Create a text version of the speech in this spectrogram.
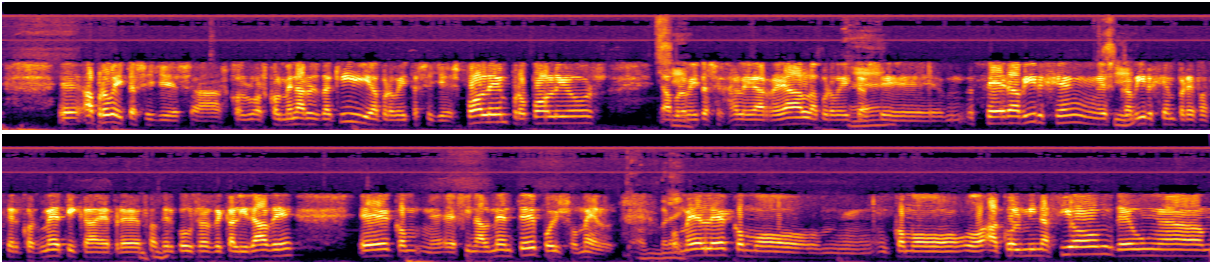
eh, aproveitaselles as, os colmenares daqui, aproveitaselles polen, propóleos, sí. aproveitase jalea real, aproveitase eh. cera virgen, extra sí. virgen para facer cosmética e para facer cousas de calidade e, com, e finalmente pois o mel. Hombre. O mel é como como a culminación de unha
